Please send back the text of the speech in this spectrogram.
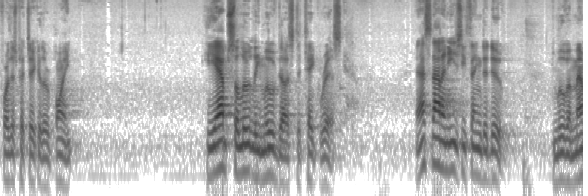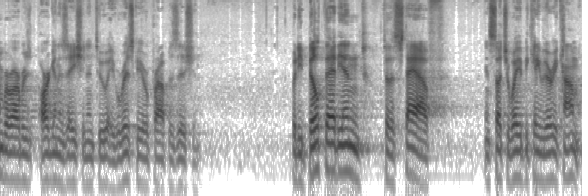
for this particular point he absolutely moved us to take risk. And that's not an easy thing to do, to move a member organization into a riskier proposition. But he built that into the staff in such a way it became very common.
